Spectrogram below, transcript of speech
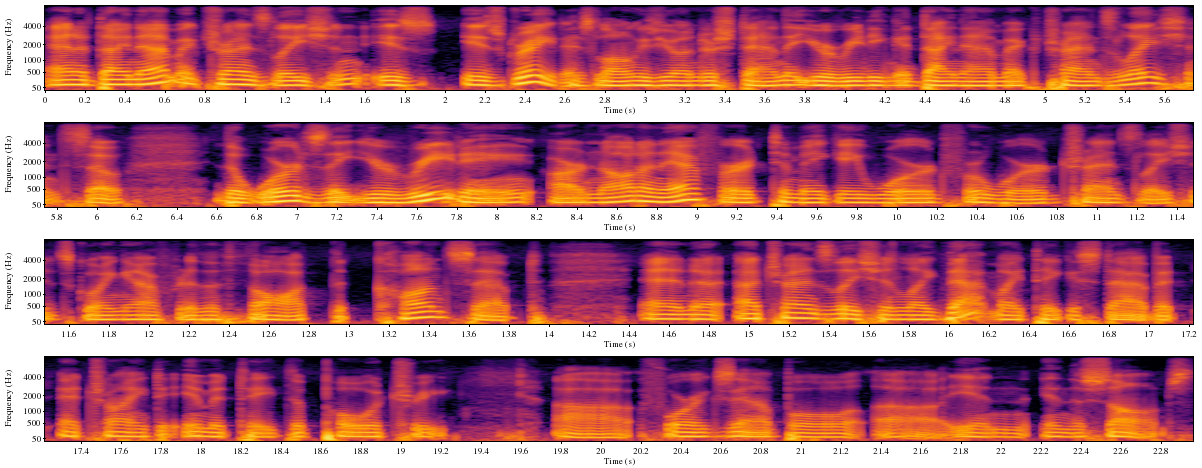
And a dynamic translation is is great as long as you understand that you're reading a dynamic translation. So the words that you're reading are not an effort to make a word for word translation. It's going after the thought, the concept, and a, a, translation like that might take a stab at, at trying to imitate the poetry, uh, for example, uh, in, in the Psalms.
